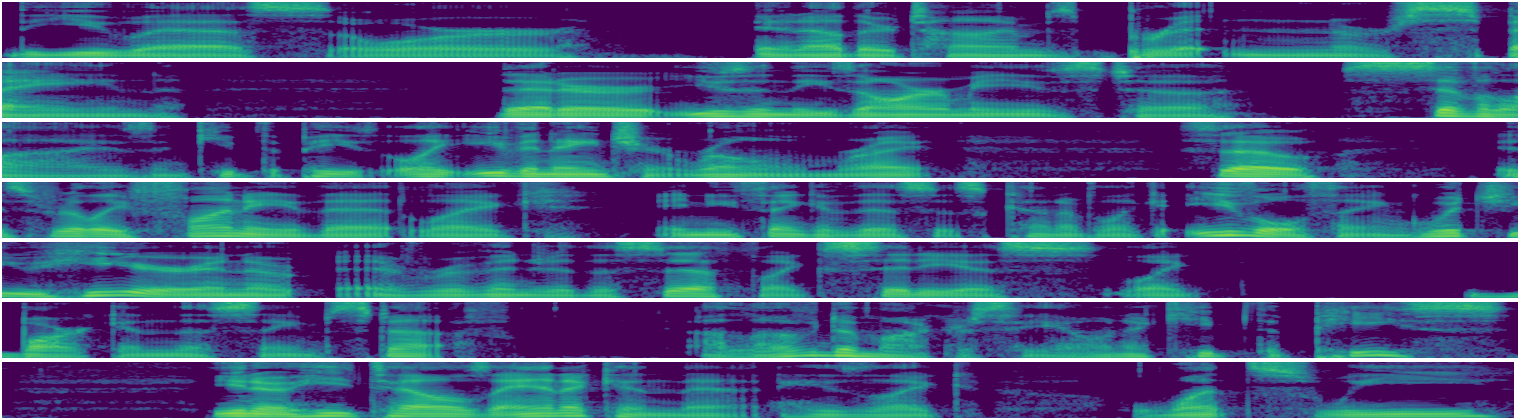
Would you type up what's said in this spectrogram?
the U.S. or in other times Britain or Spain that are using these armies to civilize and keep the peace, like even ancient Rome, right? So it's really funny that like, and you think of this as kind of like an evil thing, which you hear in a, a Revenge of the Sith, like Sidious, like barking the same stuff. I love democracy. I want to keep the peace. You know, he tells Anakin that he's like, once we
